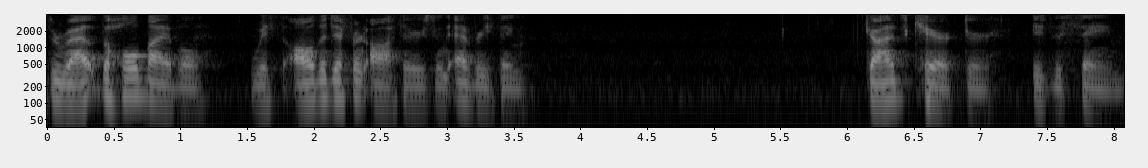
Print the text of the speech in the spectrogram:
Throughout the whole Bible, with all the different authors and everything, God's character is the same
